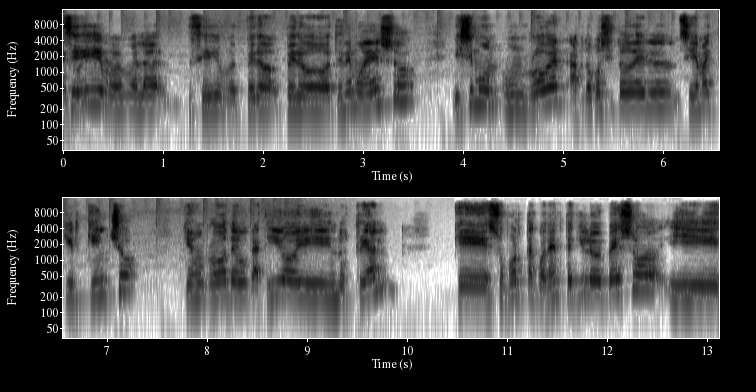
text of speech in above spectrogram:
Sí, pues, sí pues, pero, pero tenemos eso. Hicimos un, rover a propósito del. Se llama Kirkincho, que es un robot educativo e industrial que soporta 40 kilos de peso y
